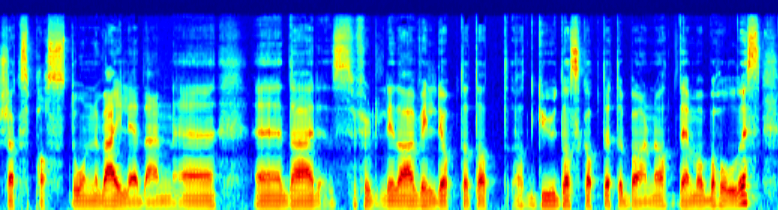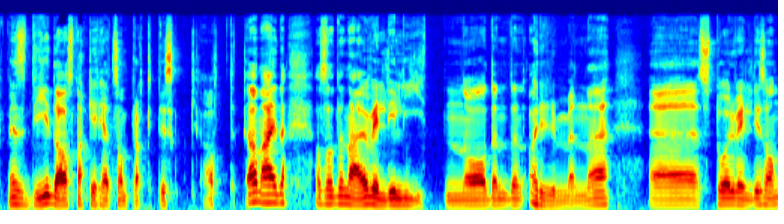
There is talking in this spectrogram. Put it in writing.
slags pastoren, veilederen, eh, eh, der selvfølgelig da er veldig opptatt av at, at, Gud har skapt dette barnet, at det må beholdes. Mens de da snakker helt sånn praktisk at Ja, nei, det, altså den er jo veldig liten, og den, den armene Uh, står veldig sånn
